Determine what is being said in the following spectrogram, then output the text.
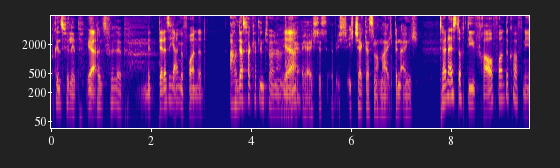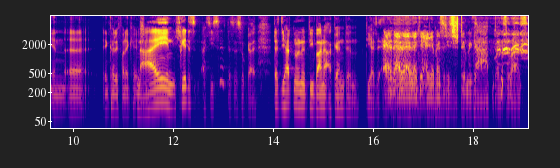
Prinz Philipp. Ja, Prinz Philipp. mit der hat er sich angefreundet. Ach, und das war Kathleen Turner. Ja. Ja, ich, das, ich, ich check das nochmal. Ich bin eigentlich. Turner ist doch die Frau von Duchovny in, äh, in Californication. Nein, ich rede. Ah, siehst du, das ist so geil. Das, die hat nur eine, die war eine Agentin. Die hat, äh, äh, äh, die hätte besser diese Stimme gehabt und sowas.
